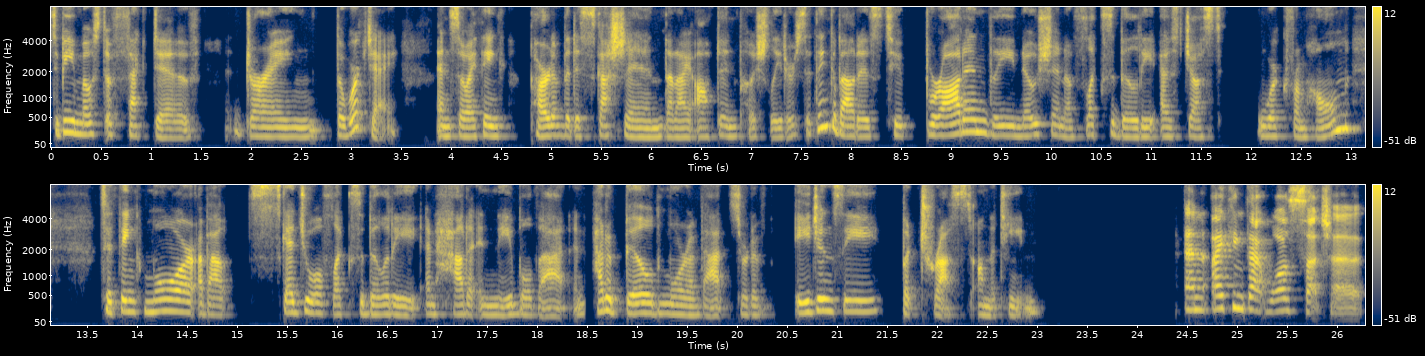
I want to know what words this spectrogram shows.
to be most effective during the workday. And so I think part of the discussion that I often push leaders to think about is to broaden the notion of flexibility as just work from home, to think more about schedule flexibility and how to enable that and how to build more of that sort of agency, but trust on the team. And I think that was such a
